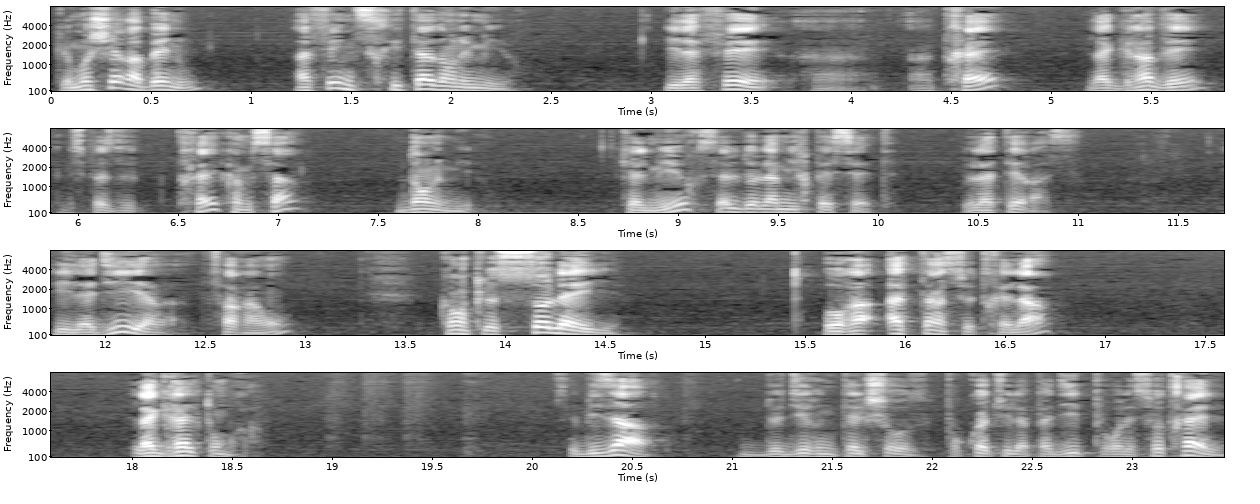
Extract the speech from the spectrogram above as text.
que Moshe Rabbeinu a fait une srita dans le mur. Il a fait un, un trait, il a gravé une espèce de trait comme ça dans le mur. Quel mur Celle de la Mirpesset, de la terrasse. Il a dit à Pharaon, quand le soleil aura atteint ce trait-là, la grêle tombera. C'est bizarre de dire une telle chose. Pourquoi tu l'as pas dit pour les sauterelles?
